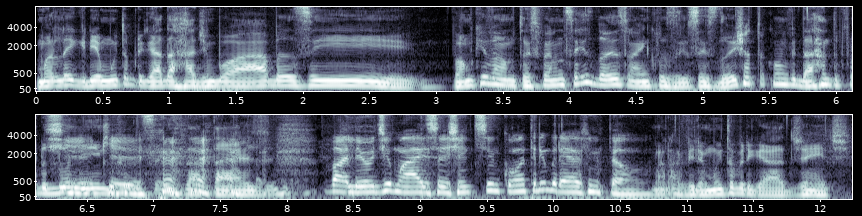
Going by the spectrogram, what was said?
uma alegria. Muito obrigado à Rádio Emboabas e vamos que vamos. Tô esperando vocês dois lá, inclusive. Vocês dois já estão convidados para o domingo, seis da tarde. Valeu demais. A gente se encontra em breve, então. Maravilha. Muito obrigado, gente.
